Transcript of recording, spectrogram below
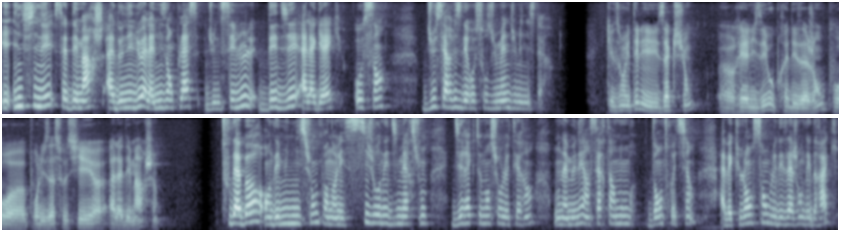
Et in fine, cette démarche a donné lieu à la mise en place d'une cellule dédiée à la GAEC au sein du service des ressources humaines du ministère. Quelles ont été les actions euh, réalisées auprès des agents pour, euh, les associer euh, à la démarche tout d'abord, en début de mission, pendant les six journées d'immersion directement sur le terrain, on a mené un certain nombre d'entretiens avec l'ensemble des agents des DRAC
